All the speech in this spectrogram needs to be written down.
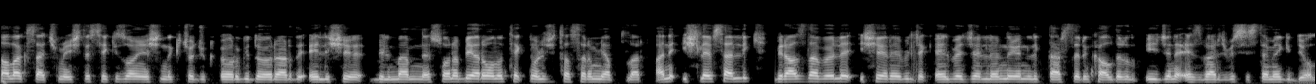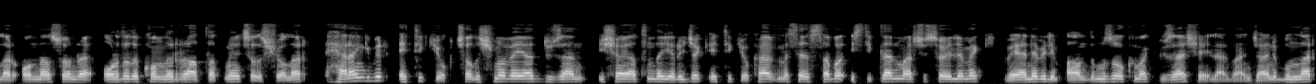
salak saçma işte 8-10 yaşındaki çocuk örgü de örerdi. El işi bilmem ne. Sonra bir ara onu teknoloji tasarım yaptılar. Hani işlevsellik biraz daha böyle işe yarayabilecek el becerilerine yönelik derslerin kaldırılıp iyicene ezberci bir sisteme gidiyorlar. Ondan sonra orada da konuları rahatlatmaya çalışıyorlar. Herhangi bir etik yok. Çalışma veya düzen, iş hayatında yarayacak etik yok abi. Mesela sabah İstiklal Marşı söylemek veya ne bileyim andımızı okumak güzel şeyler bence. Hani bunlar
